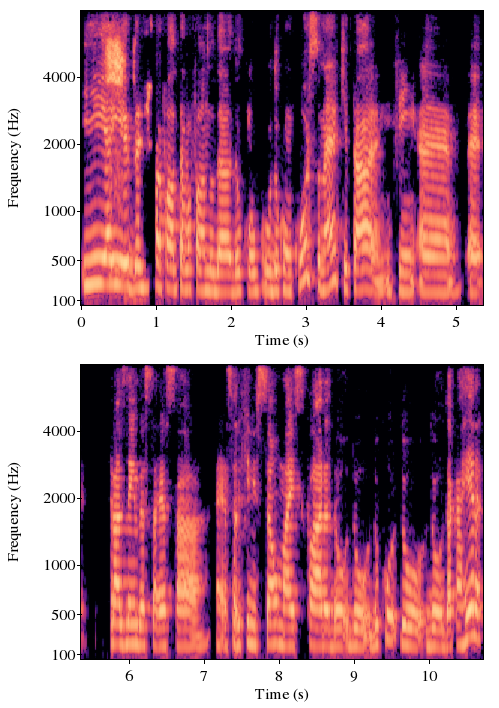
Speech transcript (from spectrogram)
E aí, a gente estava falando da, do, do concurso, né? Que está, enfim, é, é, trazendo essa, essa, essa definição mais clara do, do, do, do, da carreira.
